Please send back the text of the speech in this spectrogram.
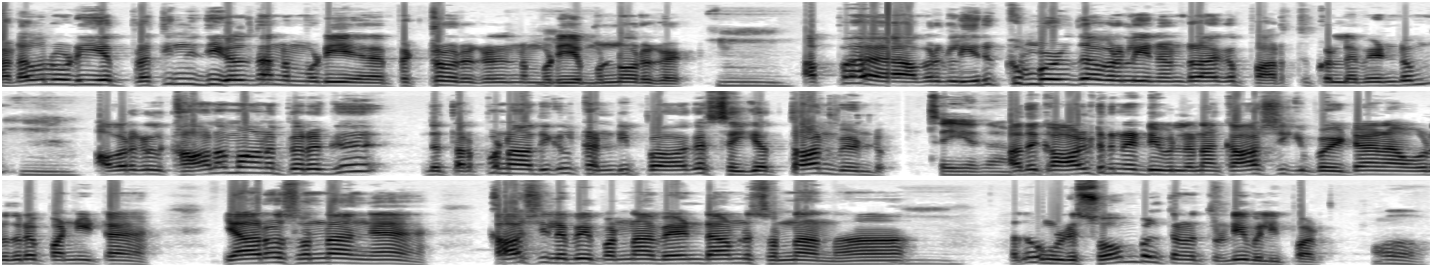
கடவுளுடைய பிரதிநிதிகள் தான் நம்முடைய பெற்றோர்கள் நம்முடைய முன்னோர்கள். அப்ப அவர்கள் இருக்கும் பொழுது அவர்களை நன்றாக பார்த்து கொள்ள வேண்டும். அவர்கள் காலமான பிறகு இந்த தர்ப்பணாதிகள் கண்டிப்பாக செய்யத்தான் வேண்டும். அதுக்கு ஆல்டர்னேட்டிவ் இல்லை. நான் காசிக்கு போயிட்டேன் நான் ஒரு தடவை பண்ணிட்டேன். யாரோ சொன்னாங்க காசியில போய் பண்ணா வேண்டாம்னு சொன்னான்னா. அது உங்களுடைய சோம்பல்தனத்துடைய வெளிப்பாடு. ஓ.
